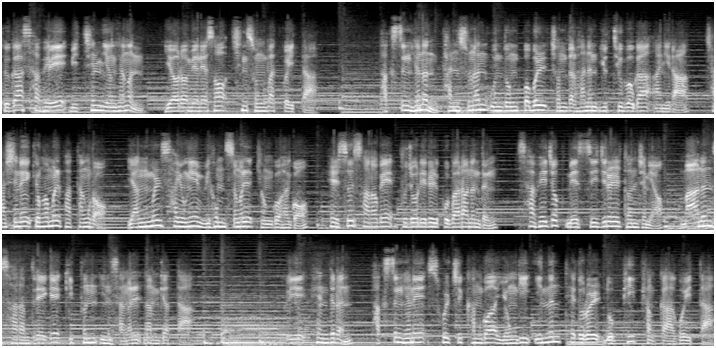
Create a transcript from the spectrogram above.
그가 사회에 미친 영향은 여러 면에서 칭송받고 있다. 박승현은 단순한 운동법을 전달하는 유튜버가 아니라 자신의 경험을 바탕으로 약물 사용의 위험성을 경고하고 헬스 산업의 부조리를 고발하는 등 사회적 메시지를 던지며 많은 사람들에게 깊은 인상을 남겼다. 그의 팬들은 박승현의 솔직함과 용기 있는 태도를 높이 평가하고 있다.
